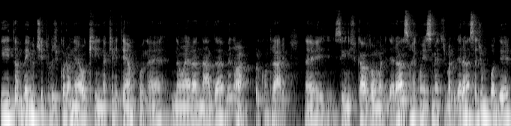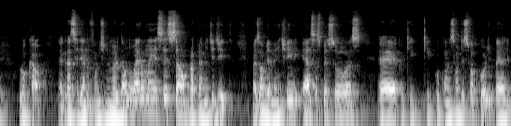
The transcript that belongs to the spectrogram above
e também o título de coronel, que naquele tempo né, não era nada menor, pelo contrário, né, significava uma liderança, um reconhecimento de uma liderança, de um poder local. Né, Graciliano Fontino Lordão não era uma exceção propriamente dita, mas obviamente essas pessoas, é, porque que por condição de sua cor de pele,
